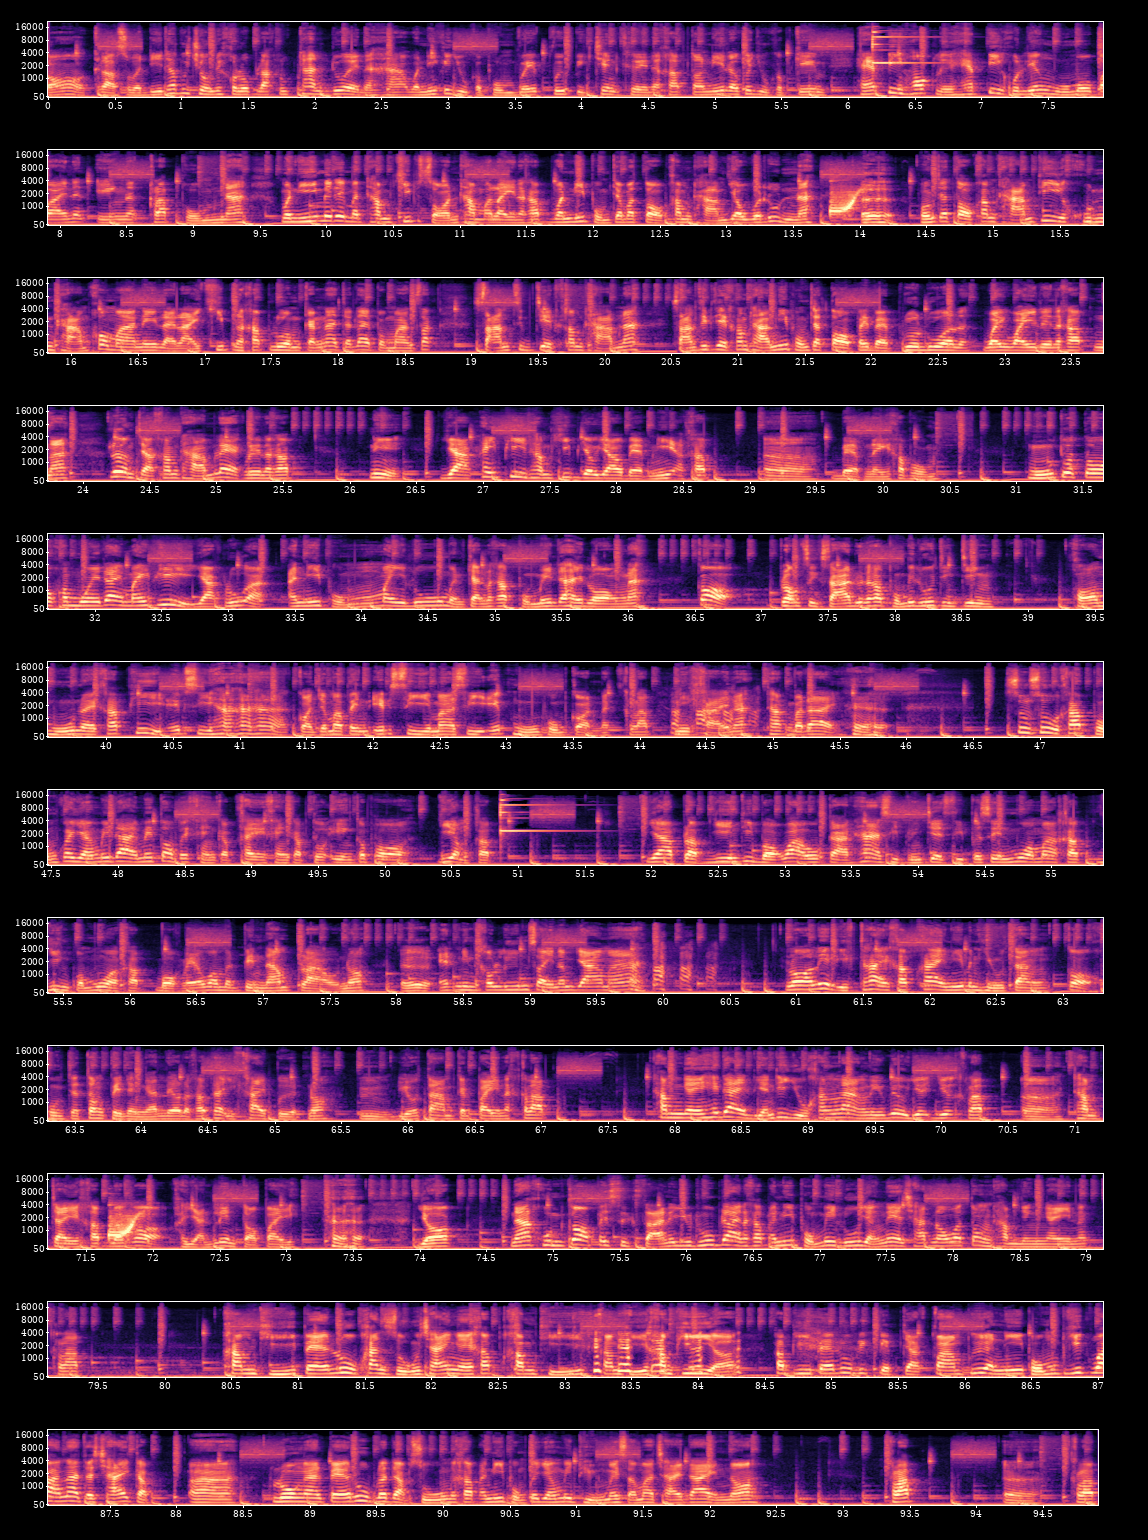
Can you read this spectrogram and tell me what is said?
ก็กล่าวสวัสดีท่านผู้ชมที่เคารพรักทุกท่านด้วยนะฮะ วันนี้ก็อยู่กับผมเวฟฟึบอีกเช่นเคยนะครับ ตอนนี้เราก็อยู่กับเกม Happy Hawk หรือ Happy คนเลี้ยงหมูโมบายนั่นเองนะครับผมนะ วันนี้ไม่ได้มาทำคลิปสอนทำอะไรนะครับ วันนี้ผมจะมาตอบคำถามเยาวรุ่นนะ เออ ผมจะตอบคำถามที่คุณถามเข้ามาในหลาย ๆ คลิปนะครับ รวมกันน่าจะได้ประมาณสัก 37คำถามนะ 37คำถามนี้ผมจะตอบไปแบบรัว ๆ ไว ๆ เลยนะครับนะ เริ่มจากคำถามแรกเลยนะครับ นี่อยากให้พี่ทำคลิปยาวๆแบบนี้อะครับเอ่อแบบไหนครับผม หมูตัวโตขโมยได้ไหมพี่ อยากรู้อะ อันนี้ผมไม่รู้เหมือนกันนะครับ ผมไม่ได้ลองนะ ก็ลองศึกษาดูนะครับ ผมไม่รู้จริง ๆ ขอหมูหน่อยครับพี่ FC 555ก่อนจะมาเป็น FC มา CF หมูผมก่อนนะครับ มีขายนะ ทักมาได้ สู้ๆครับ ผมก็ยังไม่ได้ไม่ต้องไปแข่งกับใครแข่งกับตัวเองก็พอเยี่ยมครับ ยาปรับยีนที่บอกว่าโอกาส 50-70%มั่วมากครับ ยิ่งกว่ามั่วครับ บอกแล้วว่ามันเป็นน้ำเปล่าเนาะเออแอดมินเขาลืมใส่น้ำยามา รอเล่นอีกค่ายครับ ค่ายนี้มันหิวตังก็คงจะต้องเป็นอย่างนั้นแล้วแหละครับ ถ้าอีกค่ายเปิดเนาะอืมเดี๋ยวตามกันไปนะครับทำไงให้ได้เหรียญที่อยู่ข้างล่างเลเวลเยอะๆครับอ่อทำใจครับแล้วก็ขยันเล่นต่อไป ยอกนะคุณก็ไปศึกษาใน YouTube ได้นะครับ อันนี้ผมไม่รู้อย่างแน่ชัดเนาะว่าต้องทำยังไงนะครับ คำถีแปรรูปขั้นสูงใช้ไงครับคำถีคำถีคำพีเหรอคำพีแปรรูปที่เก็บจากฟาร์มเพื่อนนี้ ผมคิดว่าน่าจะใช้กับโรงงานแปรรูประดับสูงนะครับ อันนี้ผมก็ยังไม่ถึงไม่สามารถใช้ได้เนาะครับเออครับ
